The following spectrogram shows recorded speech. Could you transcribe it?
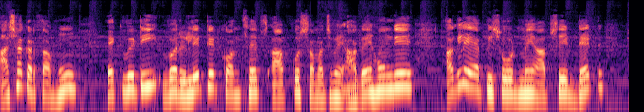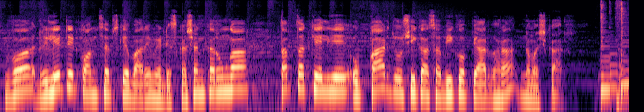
आशा करता हूँ इक्विटी व रिलेटेड कॉन्सेप्ट्स आपको समझ में आ गए होंगे। अगले एपिसोड में आपसे डेट व रिलेटेड कॉन्सेप्ट्स के बारे में डिस्कशन करूँगा। तब तक के लिए उपकार जोशी का सभी को प्यार भरा नमस्कार।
